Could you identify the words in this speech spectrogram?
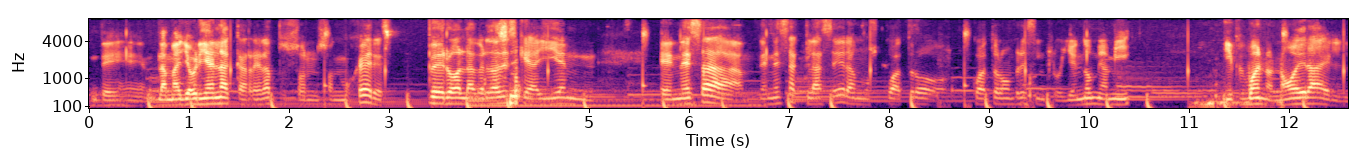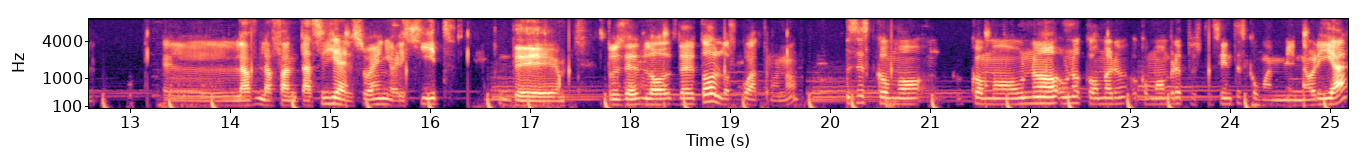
de... La mayoría en la carrera, pues son, son mujeres. Pero la verdad es que ahí en, en, esa, en esa clase éramos cuatro, cuatro hombres, incluyéndome a mí. Y pues, bueno, no era el, el- la, la fantasía, el sueño, el hit de, pues de, lo- de todos los cuatro, ¿no? Entonces, como, como uno, uno como, como hombre, pues te sientes como en minoría.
